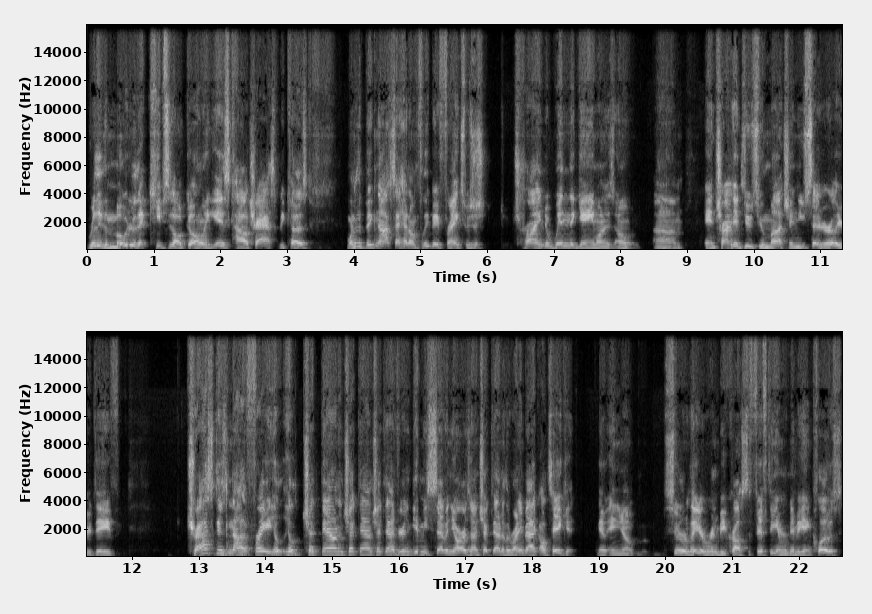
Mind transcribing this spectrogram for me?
really the motor that keeps it all going is Kyle Trask because one of the big knocks I had on Feleipe Franks was just trying to win the game on his own um, and trying to do too much. And you said it earlier, Dave. Trask is not afraid. He'll he'll check down and check down and check down. If you're going to give me seven yards on a check down to the running back, I'll take it. And, and, you know, sooner or later we're going to be across the 50 and we're going to be getting close.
